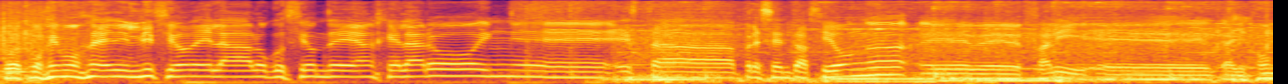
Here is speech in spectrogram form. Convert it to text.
Pues cogimos el inicio de la locución de Angelaro en eh, esta presentación. Eh, Fali, eh, Callejón,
